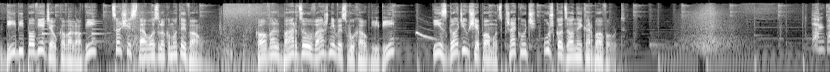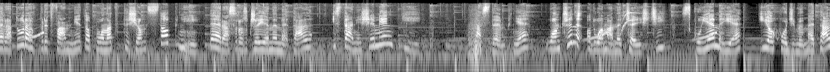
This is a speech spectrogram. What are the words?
Bibi powiedział Kowalowi, co się stało z lokomotywą. Kowal bardzo uważnie wysłuchał Bibi i zgodził się pomóc przekuć uszkodzony karbowód. Temperatura w brytwannie to ponad 1000 stopni. Teraz rozgrzejemy metal i stanie się miękki. Następnie łączymy odłamane części, skujemy je i ochłodzimy metal,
